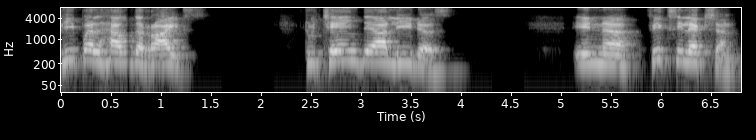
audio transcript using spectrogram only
people have the rights to change their leaders in a fixed election?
